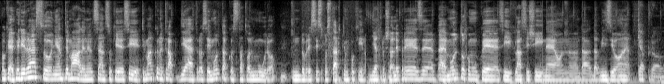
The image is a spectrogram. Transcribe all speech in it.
Ok, per il resto niente male, nel senso che sì, ti mancano i trap dietro, sei molto accostato al muro, Mm. dovresti spostarti un pochino. Dietro c'ha le prese, eh, molto comunque, sì, classici neon da, da visione. Che approvo.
